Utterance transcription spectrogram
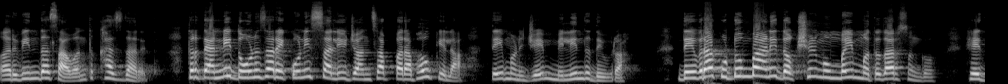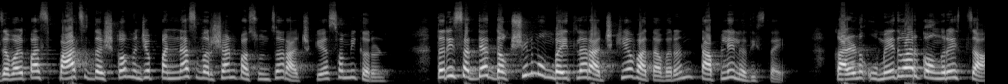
अरविंद सावंत खासदार आहेत. तर त्यांनी दोन हजार एकोणीस साली ज्यांचा पराभव केला ते म्हणजे मिलिंद देवरा. देवरा कुटुंब आणि दक्षिण मुंबई मतदारसंघ हे जवळपास पाच दशकं म्हणजे पन्नास वर्षांपासूनचं राजकीय समीकरण. तरी सध्या दक्षिण मुंबईतलं राजकीय वातावरण तापलेलं दिसतंय. कारण उमेदवार काँग्रेसचा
